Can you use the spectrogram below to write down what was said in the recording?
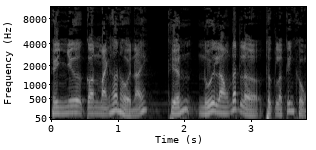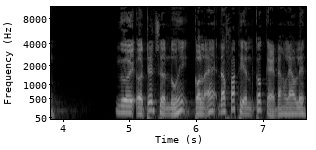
hình như còn mạnh hơn hồi nãy khiến núi lòng đất lở thực là kinh khủng. Người ở trên sườn núi có lẽ đã phát hiện có kẻ đang leo lên.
